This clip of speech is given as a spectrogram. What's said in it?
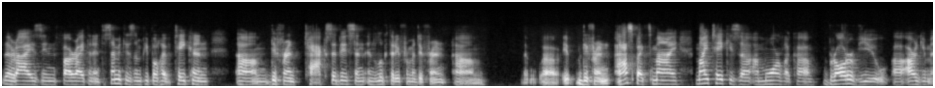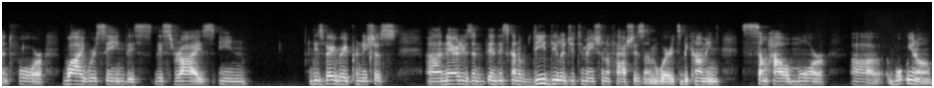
the rise in far right and anti Semitism. People have taken um, different tacks at this and, and, looked at it from a different um, uh, different aspects. My my take is a, a more like a broader view uh, argument for why we're seeing this this rise in these very very pernicious uh, narratives and, and, this kind of de-delegitimation of fascism, where it's becoming somehow more uh, you know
